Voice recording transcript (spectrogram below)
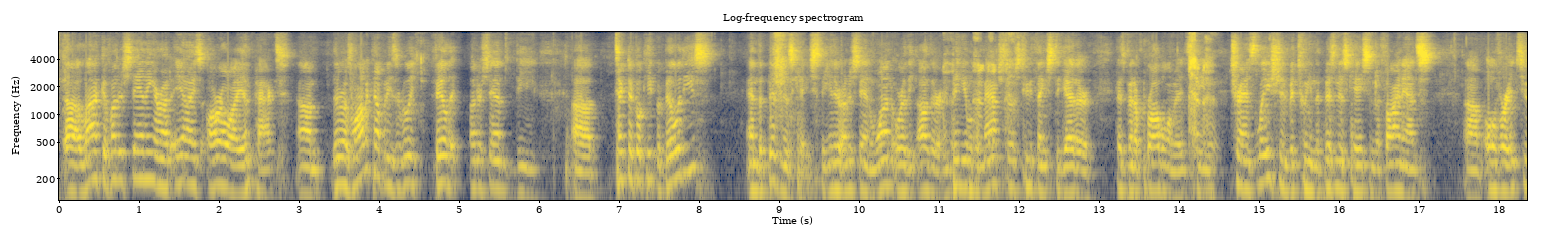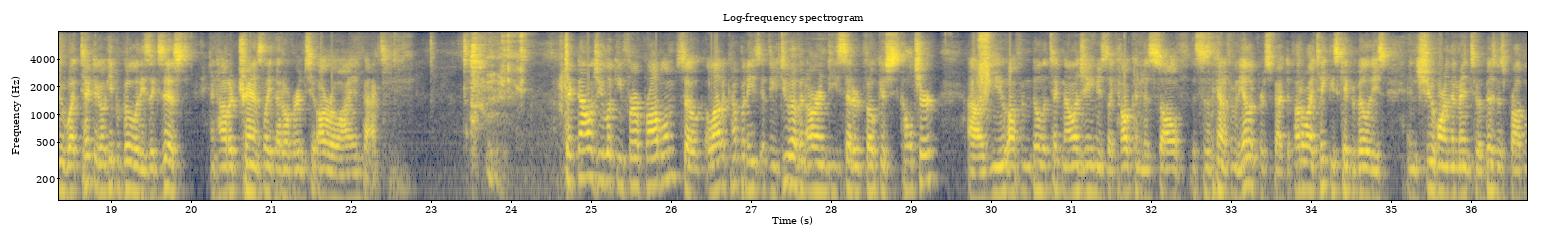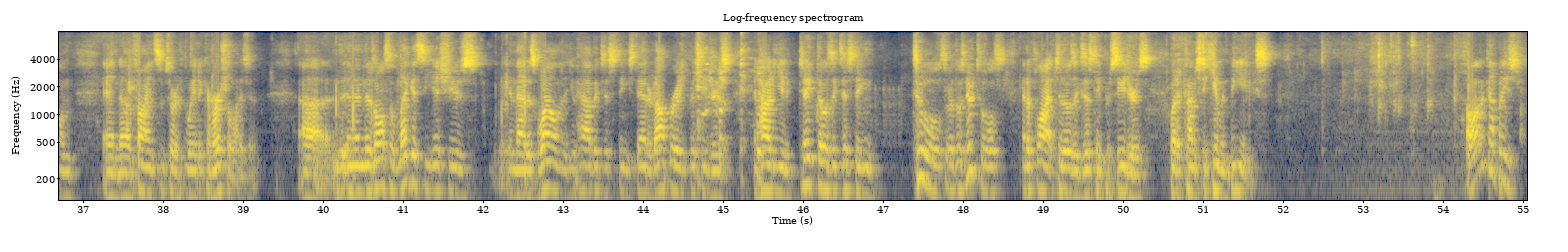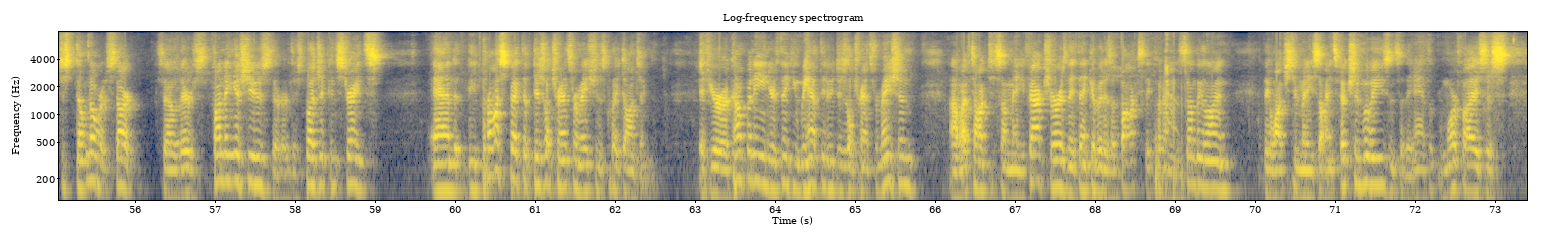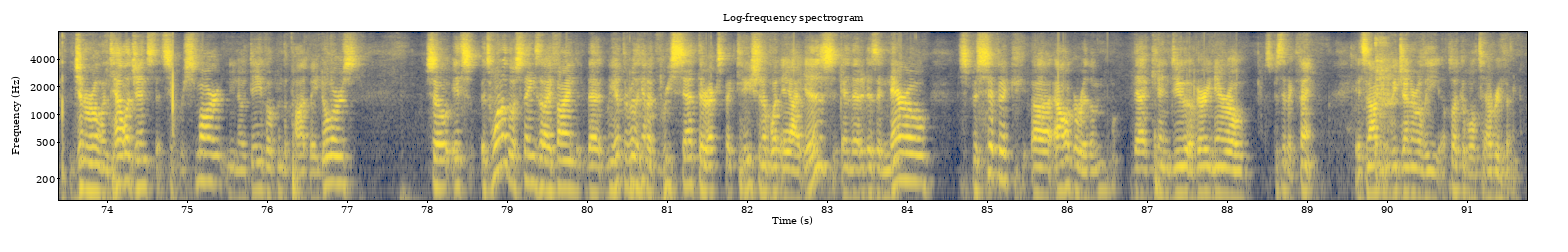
Uh, lack of understanding around AI's ROI impact. Um, there was a lot of companies that really failed to understand the uh, technical capabilities and the business case. They either understand one or the other, and being able to match those two things together has been a problem. It's the translation between the business case and the finance um, over into what technical capabilities exist and how to translate that over into ROI impact. Technology looking for a problem. So a lot of companies, if you do have an R&D centered focused culture, uh, you often build a technology and it's like, how can this solve, this is kind of from the other perspective, how do I take these capabilities and shoehorn them into a business problem and uh, find some sort of way to commercialize it. Uh, and then there's also legacy issues in that as well, that you have existing standard operating procedures, and how do you take those existing tools or those new tools and apply it to those existing procedures when it comes to human beings. A lot of companies just don't know where to start. So there's funding issues, there, there's budget constraints, and the prospect of digital transformation is quite daunting. If you're a company and you're thinking we have to do digital transformation, um, I've talked to some manufacturers, and they think of it as a box they put on an assembly line. They watch too many science fiction movies, and so they anthropomorphize this general intelligence that's super smart. You know, Dave opened the pod bay doors. So it's it's one of those things that I find that we have to really kind of reset their expectation of what AI is, and that it is a narrow, specific uh, algorithm that can do a very narrow, specific thing. It's not going to be generally applicable to everything.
